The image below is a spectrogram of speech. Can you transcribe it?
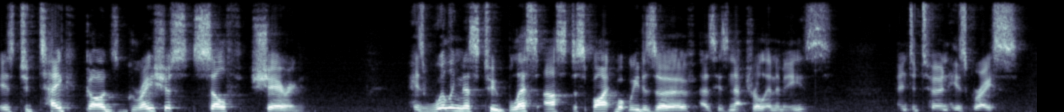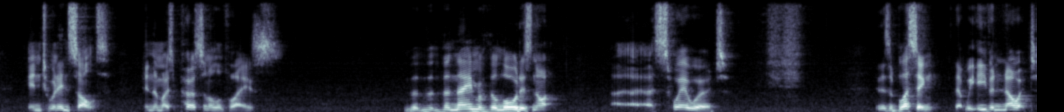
is to take God's gracious self sharing, his willingness to bless us despite what we deserve as his natural enemies, and to turn his grace into an insult in the most personal of ways. The, the, the name of the Lord is not a swear word. It is a blessing that we even know it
